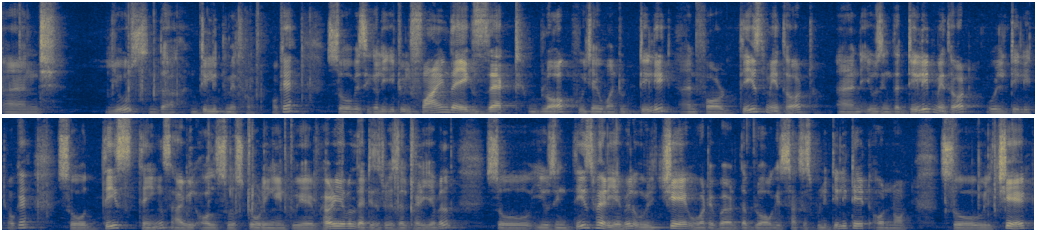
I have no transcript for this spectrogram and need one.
and use the delete method okay? So basically it will find the exact block which I want to delete. And for this method and using the delete method will delete okay? So these things i will also storing into a variable that is result variable. So using this variable we will check whatever the block is successfully deleted or not. So we'll check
